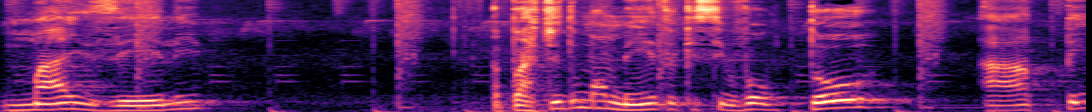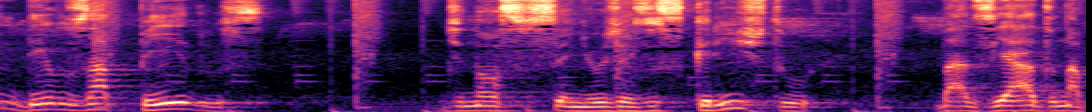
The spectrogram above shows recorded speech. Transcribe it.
mas ele a partir do momento que se voltou a atender os apelos de nosso Senhor Jesus Cristo, baseado na,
